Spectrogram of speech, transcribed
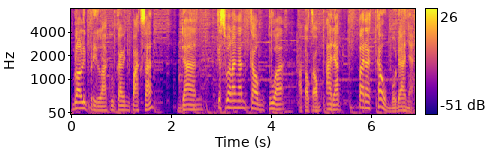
melalui perilaku kawin paksa dan kesewenangan kaum tua atau kaum adat pada kaum mudanya.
